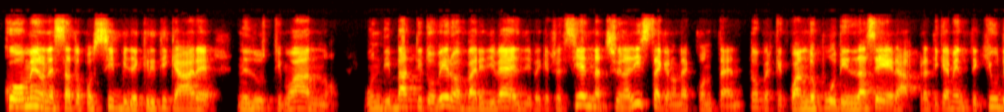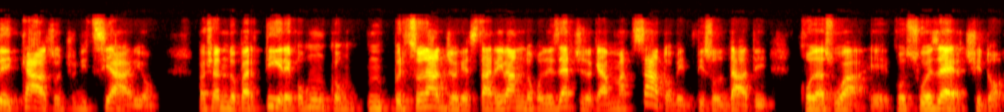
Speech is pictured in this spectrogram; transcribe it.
come non è stato possibile criticare nell'ultimo anno. Un dibattito vero a vari livelli, perché c'è sia il nazionalista che non è contento, perché quando Putin la sera praticamente chiude il caso giudiziario facendo partire comunque un, un, personaggio che sta arrivando con l'esercito che ha ammazzato 20 soldati con, sua, eh, col suo esercito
